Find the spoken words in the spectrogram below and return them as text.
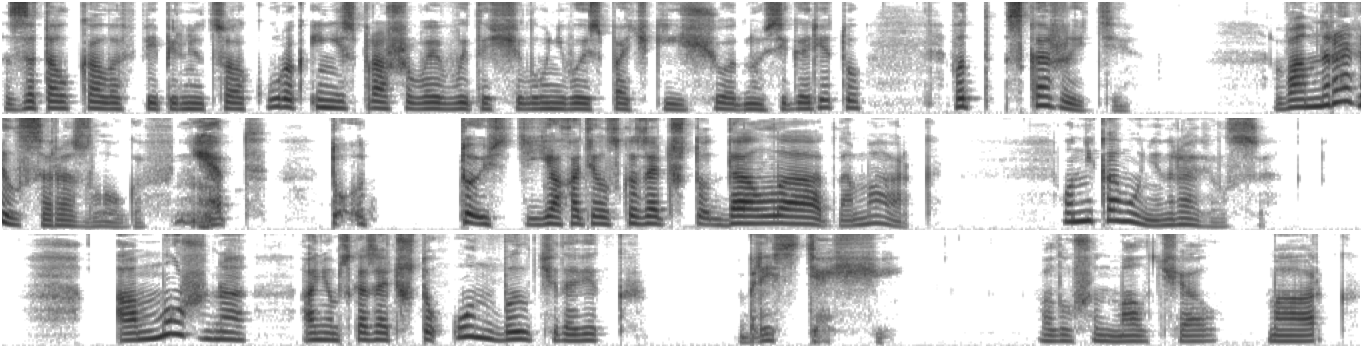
затолкала в пепельницу окурок и, не спрашивая, вытащила у него из пачки еще одну сигарету. Вот скажите, вам нравился Разлогов? Нет. То, то есть я хотел сказать, что... Да ладно, Марк. Он никому не нравился. А можно о нем сказать, что он был человек блестящий? Волошин молчал. Марк.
